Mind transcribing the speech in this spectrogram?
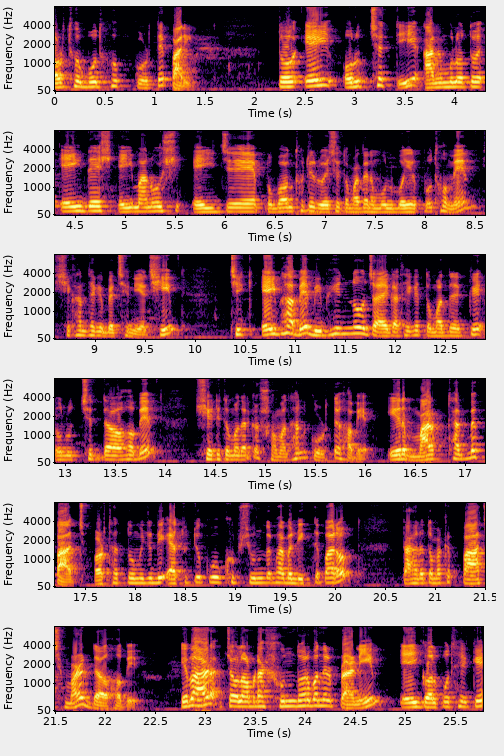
অর্থবোধক করতে পারি। তো এই অনুচ্ছেদটি আমি মূলত এই দেশ, এই মানুষ, এই যে প্রবন্ধটি রয়েছে তোমাদের মূল বইয়ের প্রথমে, সেখান থেকে বেছে নিয়েছি। ঠিক এইভাবে বিভিন্ন জায়গা থেকে তোমাদেরকে অনুচ্ছেদ দেওয়া হবে, সেটি তোমাদেরকে সমাধান করতে হবে। এর মার্ক থাকবে পাঁচ। অর্থাৎ তুমি যদি এতটুকু খুব সুন্দরভাবে লিখতে পারো, তাহলে তোমাকে পাঁচ মার্ক দেওয়া হবে। এবার চলো আমরা সুন্দরবনের প্রাণী, এই গল্প থেকে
